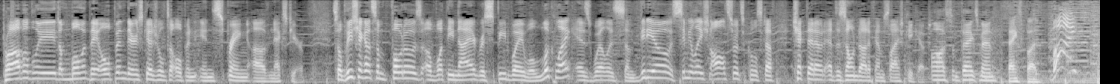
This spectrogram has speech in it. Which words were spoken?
Probably the moment they open, they're scheduled to open in spring of next year. So please check out some photos of what the Niagara Speedway will look like, as well as some video, simulation, all sorts of cool stuff. Check that out at thezone.fm slash geekout. awesome. Thanks, man. Thanks, bud. Bye!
